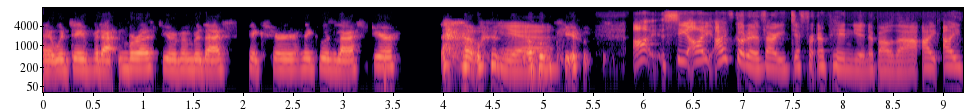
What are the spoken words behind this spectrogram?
Uh, with David Attenborough, do you remember that picture? I think it was last year. that was yeah. so cute. I see. I I've got a very different opinion about that. I I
